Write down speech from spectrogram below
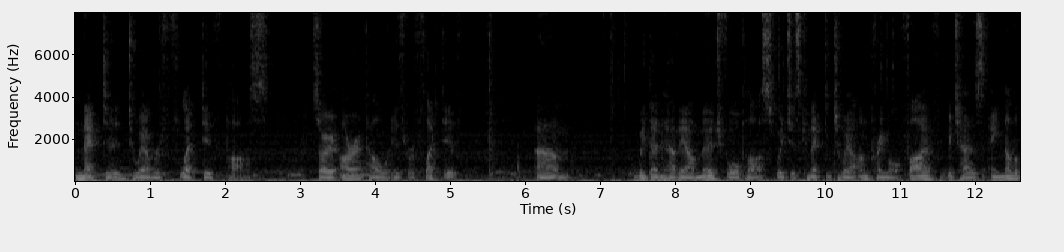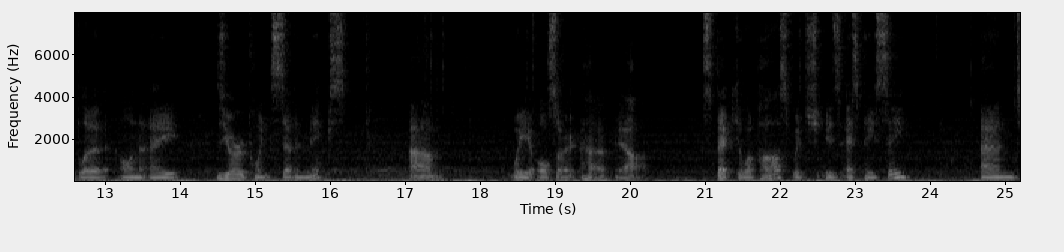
connected to our reflective pass. So RFL is reflective. Um, we then have our merge 4 plus, which is connected to our unpremult 5, which has another blur on a 0.7 mix. Um, we also have our specular pass, which is SPC, and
